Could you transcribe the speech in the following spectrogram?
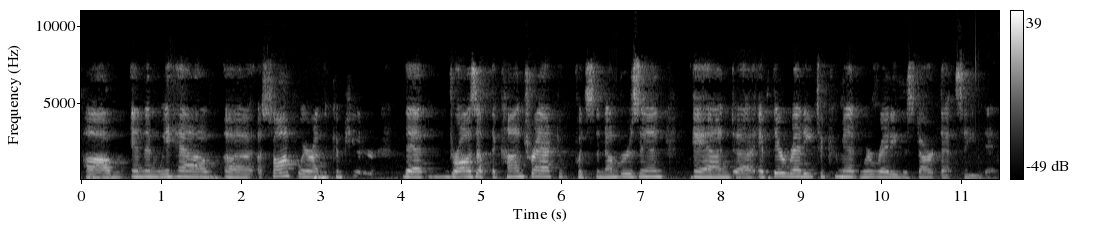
Um, and then we have uh, a software on the computer that draws up the contract, puts the numbers in, and uh, if they're ready to commit, we're ready to start that same day.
